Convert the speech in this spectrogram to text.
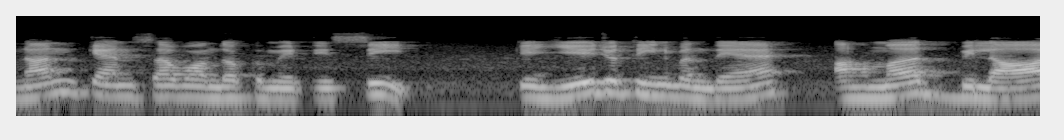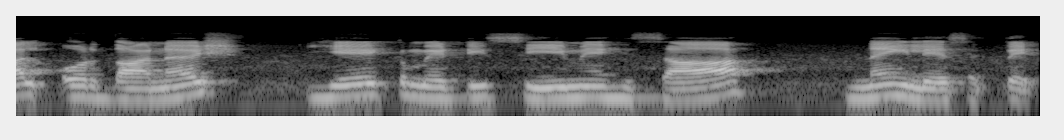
none can serve on the committee C कि ये जो तीन बंदे हैं, अहमद, बिलाल और दानश, ये कमेटी सी में हिस्सा नहीं ले सकते।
